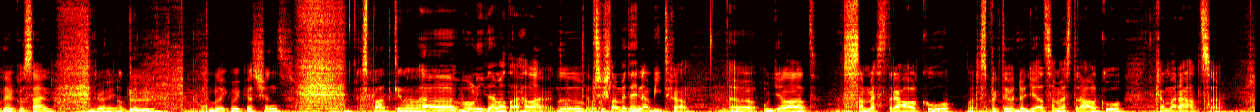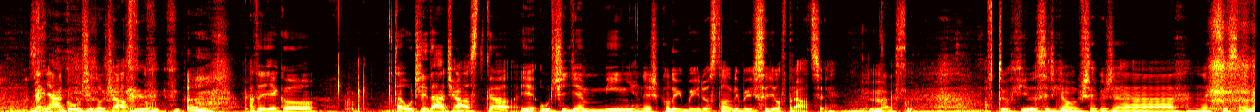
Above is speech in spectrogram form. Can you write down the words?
to je jako sign. to byly quick questions. Zpátky na... Uh, volný témata. Hele, uh, přišla mi teď nabídka uh, udělat semestrálku, respektive dodělat semestrálku kamarádce. Za nějakou určitou částku. A teď jako ta určitá částka je určitě míň, než kolik bych dostal, kdybych seděl v práci. No jasně. A v tu chvíli si říkám už jako, že nechce se mi.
